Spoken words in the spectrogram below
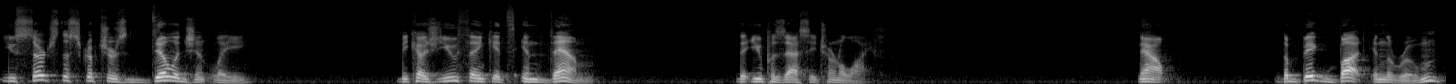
you search the scriptures diligently because you think it's in them that you possess eternal life. Now, the big but in the room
